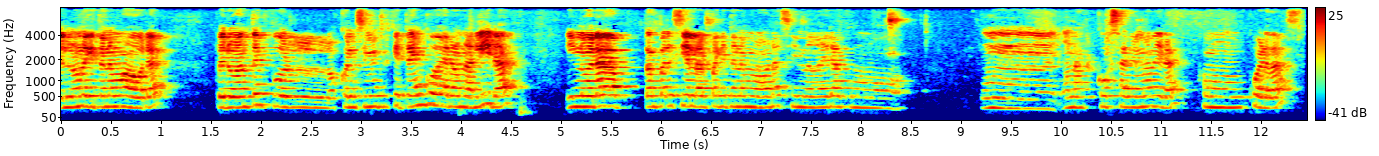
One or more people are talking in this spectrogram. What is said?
el nombre que tenemos ahora, pero antes por los conocimientos que tengo era una lira y no era tan parecida al arpa que tenemos ahora, sino era como un- una cosa de madera con cuerdas.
